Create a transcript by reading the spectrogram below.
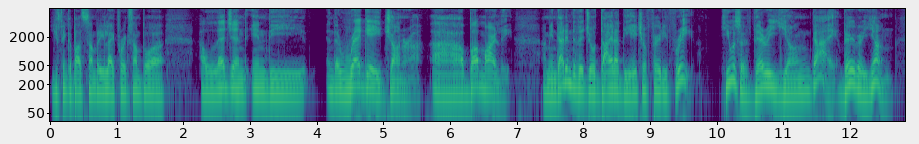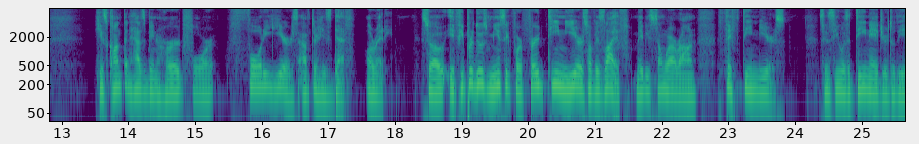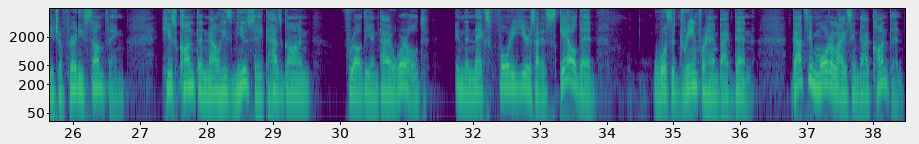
You think about somebody like, for example, a, a legend in the in the reggae genre, uh, Bob Marley. I mean, that individual died at the age of 33. He was a very young guy, very, very young. His content has been heard for 40 years after his death already. So if he produced music for 13 years of his life, maybe somewhere around 15 years, since he was a teenager to the age of 30 something, his content now, his music has gone throughout the entire world in the next 40 years at a scale that was a dream for him back then. That's immortalizing that content.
